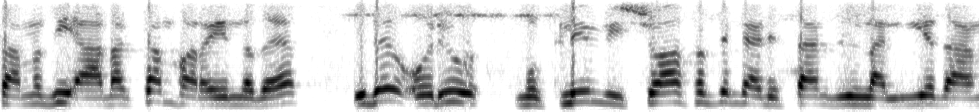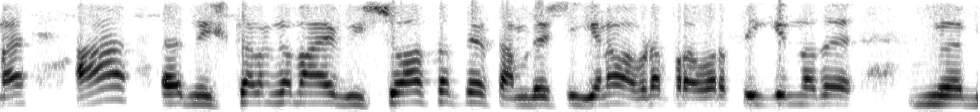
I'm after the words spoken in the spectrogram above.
സമിതി അടക്കം പറയുന്നത് ഇത് ഒരു മുസ്ലിം വിശ്വാസത്തിന്റെ അടിസ്ഥാനത്തിൽ നൽകിയതാണ്. ആ നിഷ്കളങ്കമായ വിശ്വാസത്തെ സംരക്ഷിക്കണം. അവിടെ പ്രവർത്തിക്കുന്നത്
